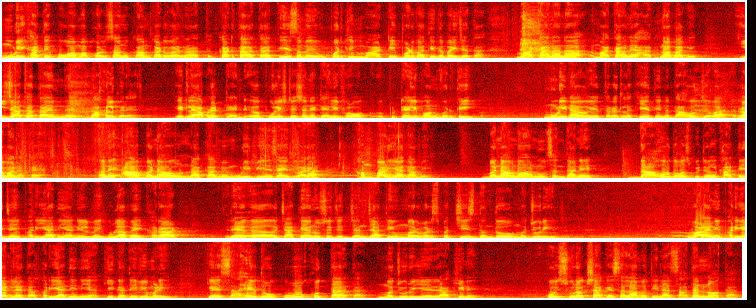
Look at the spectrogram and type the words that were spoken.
મૂડી ખાતે કૂવામાં કોલસાનું કામ કાઢવાના કાઢતા હતા. તે સમયે ઉપરથી માટી પડવાથી દબાઈ જતા માથાના માથા અને હાથના ભાગે ઈજા થતાં એમને દાખલ કર્યા છે. એટલે આપણે પોલીસ સ્ટેશને ટેલિફોન ટેલિફોન પરથી મૂડીનાઓએ તરત લખી હતી અને દાહોદ જવા રવાના થયા. અને આ બનાવના કામે મૂડી પીએસઆઈ દ્વારા ખંભાળિયા ગામે બનાવના અનુસંધાને દાહોદ હોસ્પિટલ ખાતે જઈ ફરિયાદી અનિલભાઈ ગુલાભાઈ ખરાડ જાતે અનુસૂચિત જનજાતિ, ઉંમર વર્ષ પચીસ, ધંધો, મજૂરી વાળાની ફરિયાદ લેતા ફરિયાદીની હકીકત એવી મળી કે સાહેદો કૂવો ખોદતા હતા, મજૂરીએ રાખીને. કોઈ સુરક્ષા કે સલામતીના સાધન નહોતા.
